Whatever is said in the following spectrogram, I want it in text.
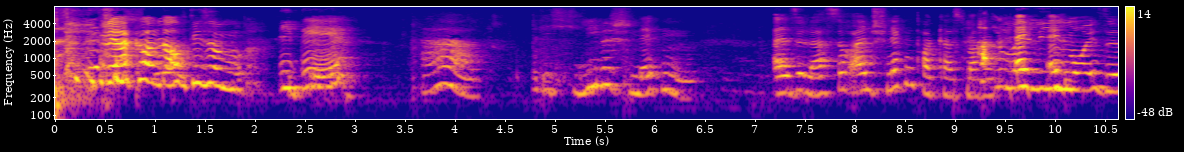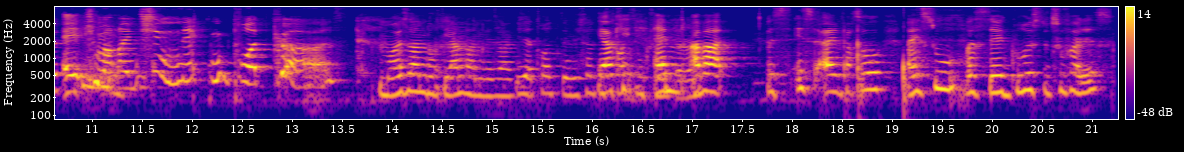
Wer kommt auf diese Idee? Ah, ich liebe Schnecken. Also lass doch einen Schnecken-Podcast machen. Hallo, meine lieben Mäuse. ey, ich mache einen Schnecken-Podcast. Mäuse haben doch die anderen gesagt. Ja, trotzdem. Ich Ja, okay. Ähm, aber es ist einfach so, weißt du, was der größte Zufall ist?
